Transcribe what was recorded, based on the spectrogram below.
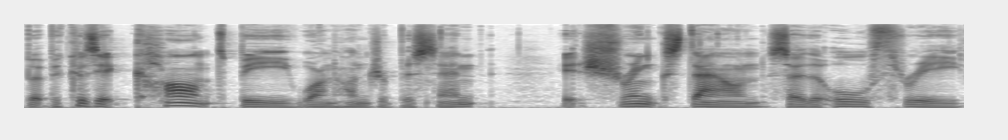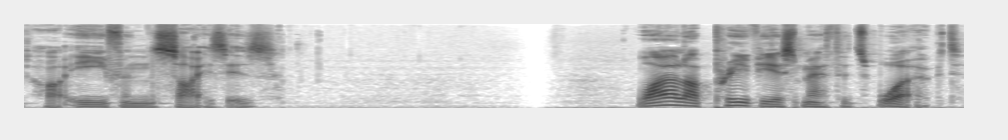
but because it can't be 100%, it shrinks down so that all three are even sizes. While our previous methods worked,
